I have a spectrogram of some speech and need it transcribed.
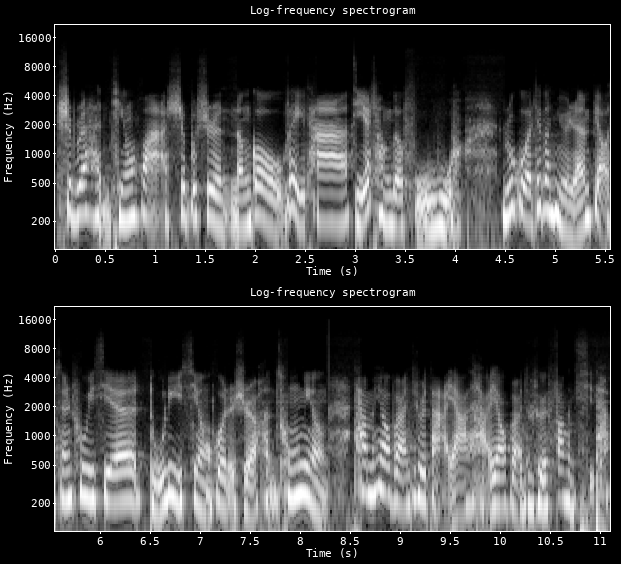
是不是很听话，是不是能够为他竭诚的服务。如果这个女人表现出一些独立性或者是很聪明，他们要不然就是打压她，要不然就是会放弃她。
